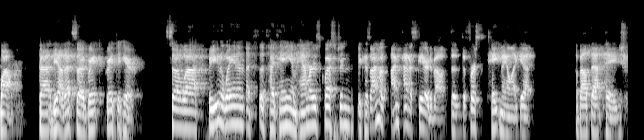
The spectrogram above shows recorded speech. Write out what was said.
Wow, that yeah, that's uh, great. Great to hear. So, uh, are you going to weigh in on the, the, titanium hammers question? Because I'm a, I'm kind of scared about the the first hate mail I get about that page.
